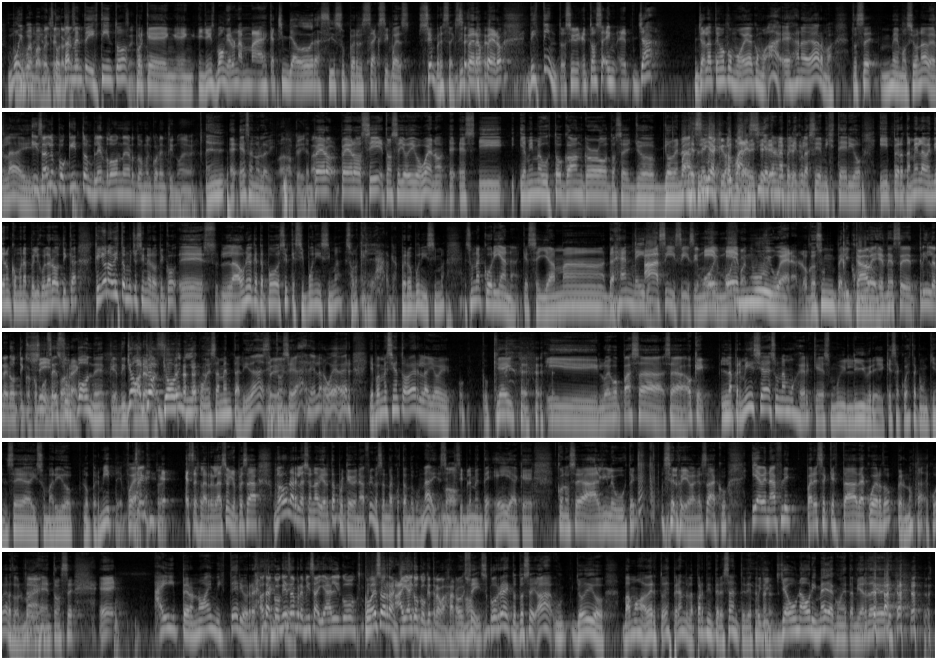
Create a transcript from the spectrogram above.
Muy buen papel. Totalmente distinto, Sí. porque en, en- en James Bond era una mágica chimbeadora así, súper sexy. Pues siempre es sexy, Sí. pero, pero distinto. Entonces, en- eh, ya, ya la tengo como ella, como, ah, es Ana de Armas. Entonces, me emociona verla. Y, Y sale un poquito en Blade Runner 2049. Eh, eh, esa no la vi. Ah, ok. Eh, Pero, pero sí, entonces yo digo, bueno, eh, es y, y a mí me gustó Gone Girl, entonces yo, yo Ben Parecía Affleck, que iba y por ahí. parecía que era una película así de misterio, y pero también la vendieron como una película erótica, que yo no he visto mucho cine erótico, es la única que te puedo decir que sí buenísima, solo que es larga, pero es buenísima, es una coreana que se llama The Handmaiden. Ah, sí, sí, sí, muy, es, muy es bueno. muy buena, lo que es un película. Cabe en ese thriller erótico, como Sí, se correcto. supone que Deep yo, Water yo, es. yo venía con esa mentalidad. Sí. Entonces, ah, la lo voy a ver. Y después me siento a verla y yo, ok. y luego pasa, o sea, ok. La premisa es una mujer que es muy libre, que se acuesta con quien sea y su marido lo permite. Pues, Sí, sí. eh, esa es la relación. Yo pensaba, no es una relación abierta porque Ben Affleck no se anda acostando con nadie. No. Simplemente ella que conoce a alguien, le gusta, y se lo lleva en el saco. Y a Ben Affleck parece que está de acuerdo, pero no está de acuerdo el Sí. Entonces, eh, hay, pero no hay misterio O realmente. sea, con esa premisa hay algo. Con eso arranca. Hay algo con que trabajar. Oh, ¿no? Sí, es correcto. Entonces, ah, yo digo, vamos a ver, estoy esperando la parte interesante. Después lle- llevo una hora y media con esta mierda. Y yo dije,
